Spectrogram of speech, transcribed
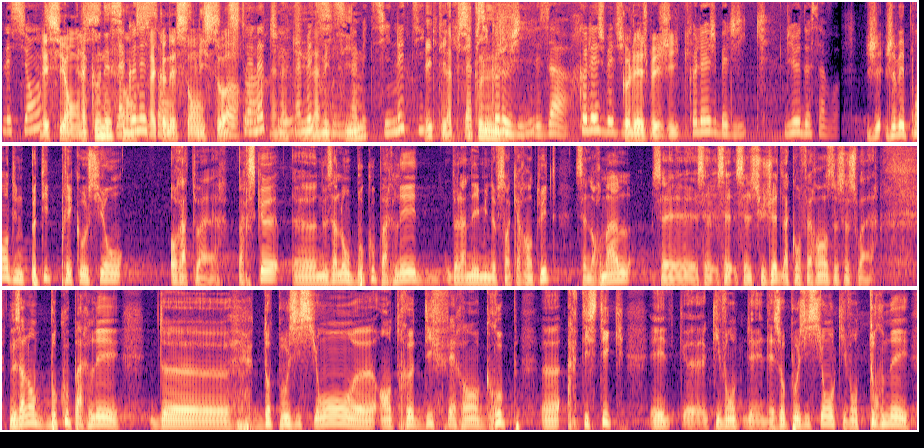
Les sciences. Les sciences. La connaissance. La connaissance. L'histoire. La nature. La nature. La La médecine. médecine. La médecine. L'éthique. La La psychologie. psychologie. Les arts. Collège Belgique. Collège Belgique. Collège Belgique. Lieu de savoir. Je, je vais prendre une petite précaution oratoire parce que euh, nous allons beaucoup parler de l'année 1948. C'est normal, c'est c'est- c'est- c'est le sujet de la conférence de ce soir. Nous allons beaucoup parler d'opposition euh, entre différents groupes euh, artistiques et euh, des, oppositions qui vont tourner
